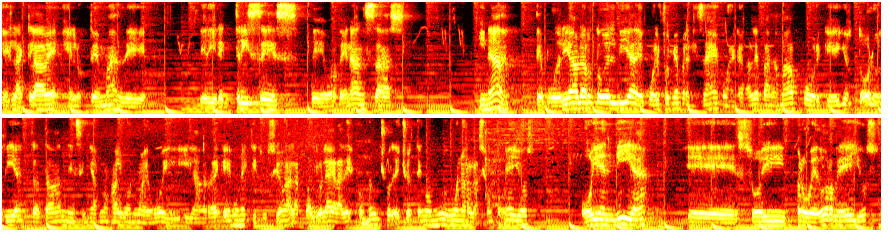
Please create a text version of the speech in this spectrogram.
es la clave en los temas de, directrices, de ordenanzas y nada. Te podría hablar todo el día de cuál fue mi aprendizaje con el canal de Panamá porque ellos todos los días trataban de enseñarnos algo nuevo y, la verdad que es una institución a la cual yo le agradezco mucho. De hecho, tengo muy buena relación con ellos. Hoy en día eh, soy proveedor de ellos,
